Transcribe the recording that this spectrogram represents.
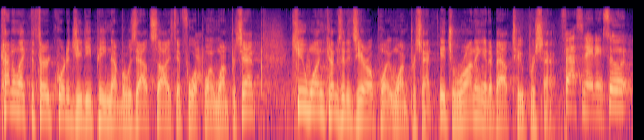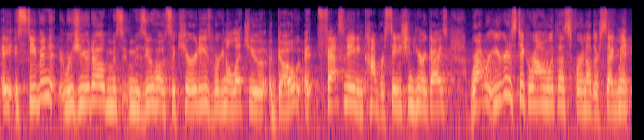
Kind of like the third quarter GDP number was outsized at 4.1%. Q1 comes in at 0.1%. It's running at about 2%. Fascinating. So, uh, Stephen Miz- Mizuho Securities, we're going to let you go. Uh, Fascinating conversation here, guys. Robert, you're going to stick around with us for another segment.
